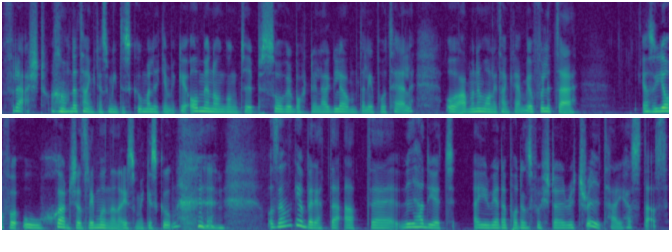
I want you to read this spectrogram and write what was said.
fräscht att använda tandkräm som inte skummar lika mycket. Om jag någon gång typ sover bort eller har glömt eller är på hotell och använder en vanlig tandkräm, jag får lite så här, alltså jag får oskön känsla i munnen när det är så mycket skum. Mm. och sen ska jag berätta att eh, vi hade ju ett ayurveda-poddens första retreat här i höstas.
